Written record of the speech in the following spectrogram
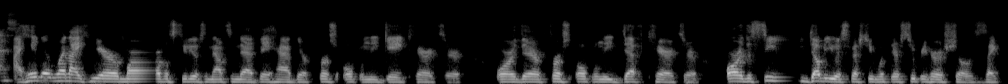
yes. I hate it when I hear Marvel Studios announcing that they have their first openly gay character or their first openly deaf character or the CW, especially with their superhero shows. It's like,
